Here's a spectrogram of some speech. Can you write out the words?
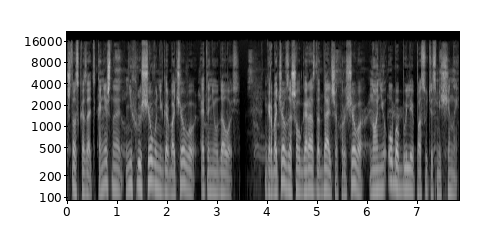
Что сказать? Конечно, ни Хрущеву, ни Горбачеву это не удалось. Горбачев зашел гораздо дальше Хрущева, но они оба были, по сути, смещены.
